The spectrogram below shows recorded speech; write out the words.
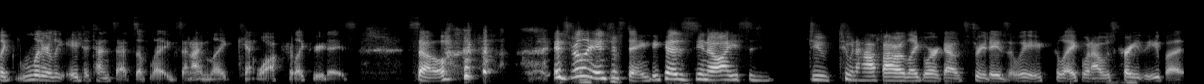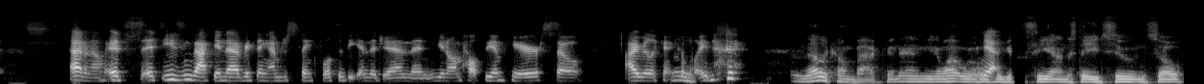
like literally eight to 10 sets of legs and I'm like, can't walk for like three days. So it's really interesting because, you know, I used to do two and a half hour leg workouts three days a week, like when I was crazy, but I don't know. It's, it's easing back into everything. I'm just thankful to be in the gym and, you know, I'm healthy. I'm here. So I really can't Oh. complain. That'll come back, and and you know what? We'll Yeah. hopefully get to see you on the stage soon. So,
